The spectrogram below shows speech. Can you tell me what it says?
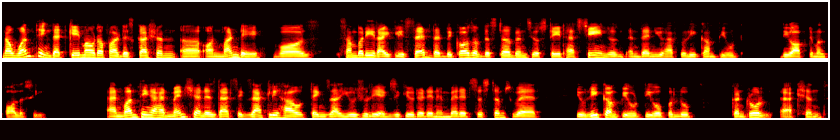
Now, one thing that came out of our discussion uh, on Monday was somebody rightly said that because of disturbance, your state has changed and then you have to recompute the optimal policy. And one thing I had mentioned is that's exactly how things are usually executed in embedded systems where you recompute the open loop control actions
